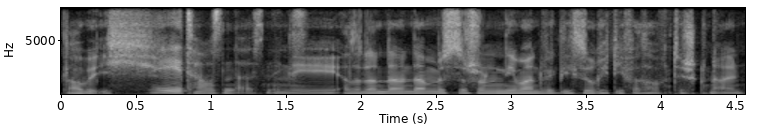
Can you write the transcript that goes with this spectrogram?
glaube ich, Nee, Tausender ist nichts. nee. Also dann, dann, dann müsste schon jemand wirklich so richtig was auf den Tisch knallen.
